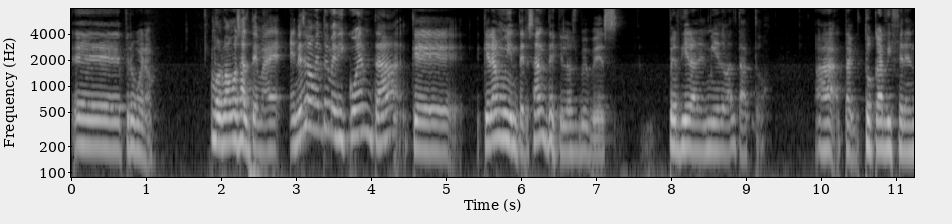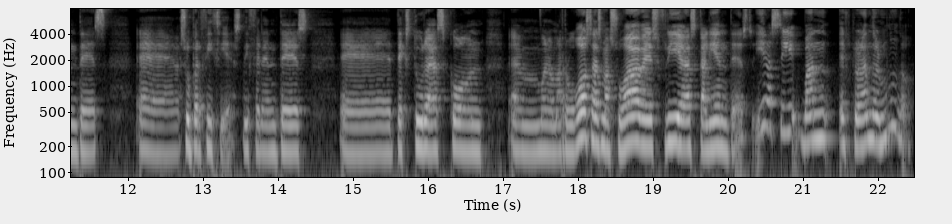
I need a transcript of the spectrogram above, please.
Eh, pero bueno, volvamos al tema. ¿eh? En ese momento me di cuenta que que era muy interesante que los bebés perdieran el miedo al tacto, a tocar diferentes eh, superficies, diferentes eh, texturas con, em, bueno, más rugosas, más suaves, frías, calientes, y así van explorando el mundo.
